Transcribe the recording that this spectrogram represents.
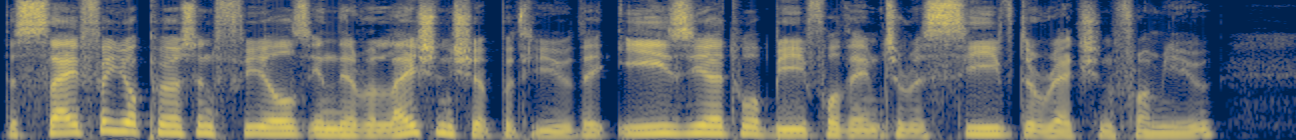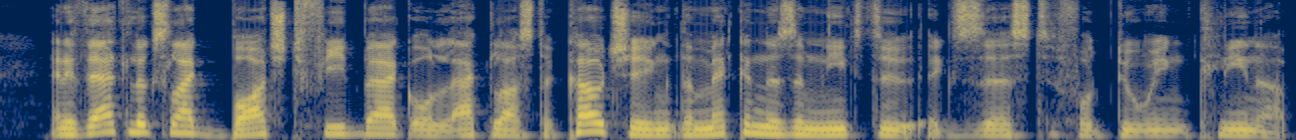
The safer your person feels in their relationship with you, the easier it will be for them to receive direction from you and if that looks like botched feedback or lackluster coaching, the mechanism needs to exist for doing cleanup.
